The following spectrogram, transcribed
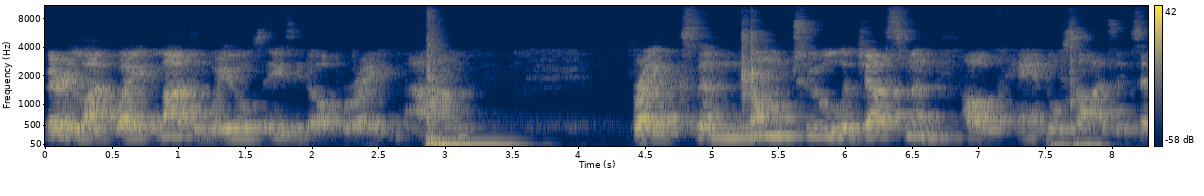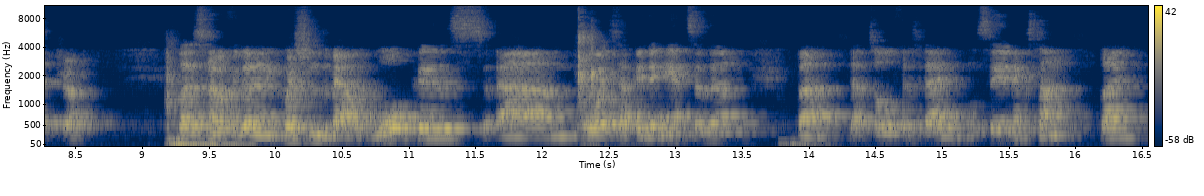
very lightweight, larger wheels, easy to operate, um, brakes and non-tool adjustment of handle size, etc. Let us know if you've got any questions about walkers. Um, always happy to answer them. But that's all for today. We'll see you next time. Bye.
